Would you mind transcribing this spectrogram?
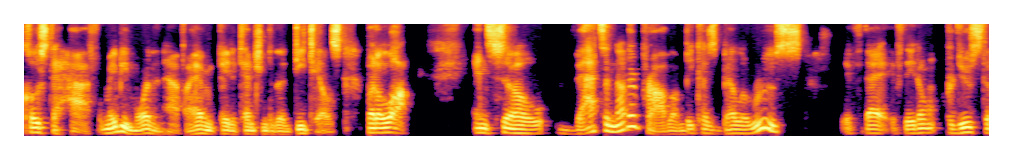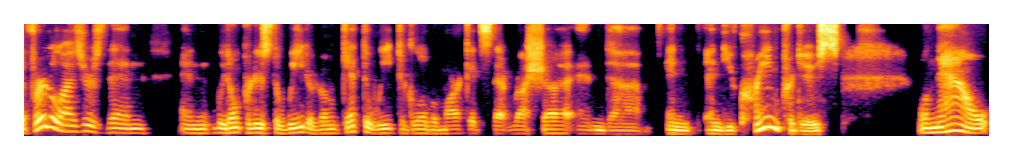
close to half, or maybe more than half. I haven't paid attention to the details, but a lot. And so that's another problem because Belarus, if that if they don't produce the fertilizers, then and we don't produce the wheat or don't get the wheat to global markets that Russia and uh, and and Ukraine produce, well now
